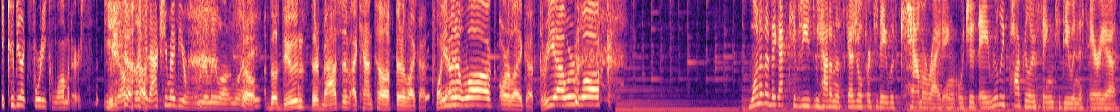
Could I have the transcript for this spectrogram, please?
it could be like 40 kilometers. You know, Yeah. like it actually might be a really long way. So the dunes, they're massive. I can't tell if they're like a 20 Yeah. minute walk or like a three hour walk. One of the big activities we had on the schedule for today was camel riding, which is a really popular thing to do in this area.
